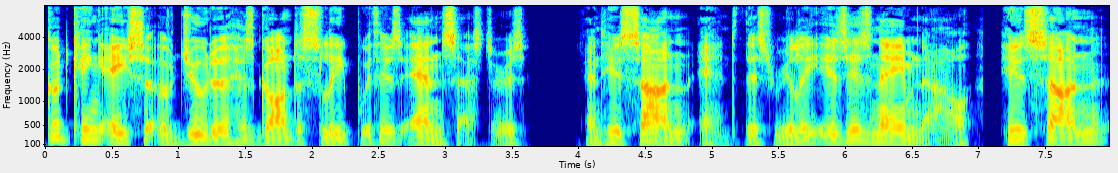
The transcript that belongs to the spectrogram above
good King Asa of Judah has gone to sleep with his ancestors, and his son, and this really is his name now, his son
